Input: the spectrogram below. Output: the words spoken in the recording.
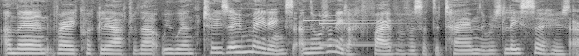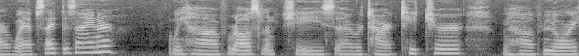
and then very quickly after that we went to Zoom meetings. And there was only like five of us at the time. There was Lisa, who's our website designer. We have Rosalind, she's a retired teacher. We have Laurie,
